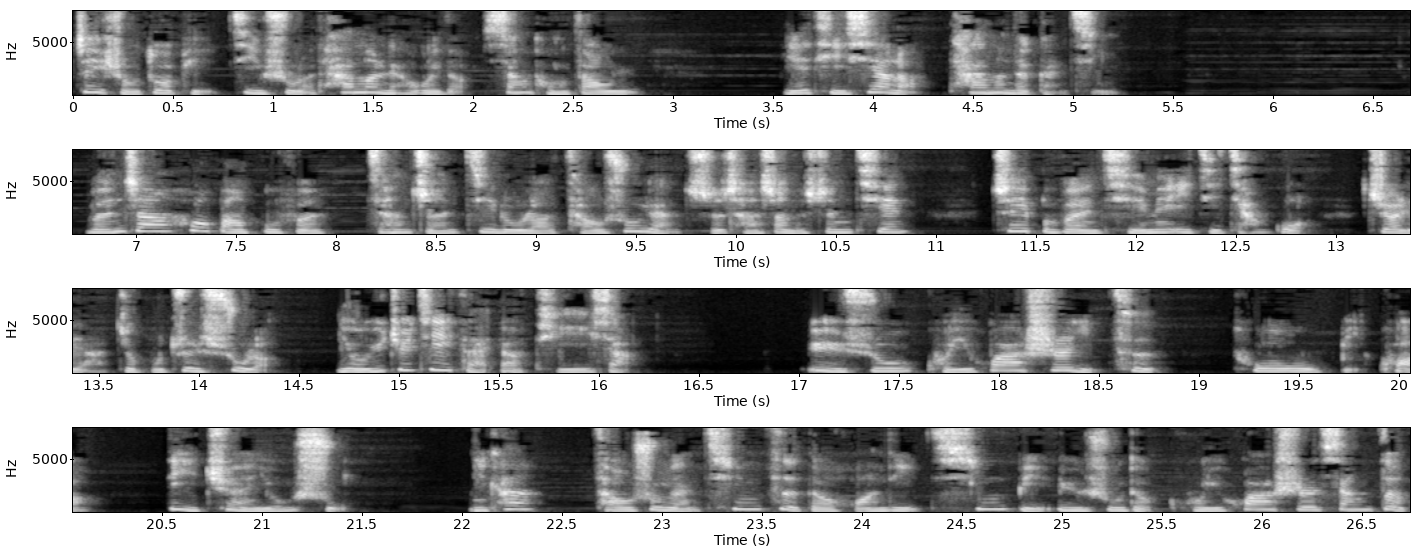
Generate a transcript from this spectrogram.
这首作品记述了他们两位的相同遭遇，也体现了他们的感情。文章后半部分江准记录了曹叔远职场上的升迁，这部分前面一集讲过，这里啊就不赘述了。有一句记载要提一下：“御书葵花诗以次。”托物比况，地券有属。你看，曹叔远亲自得皇帝亲笔御书的葵花诗相赠，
